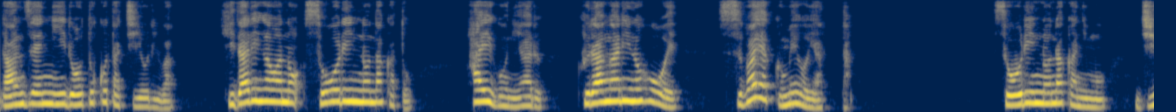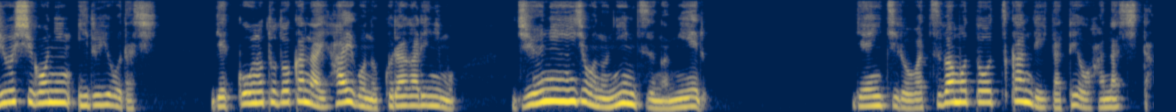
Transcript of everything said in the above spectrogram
眼前にいる男たちよりは、左側の草林の中と背後にある暗がりの方へ素早く目をやった。草林の中にも十四五人いるようだし、月光の届かない背後の暗がりにも十人以上の人数が見える。源一郎はつば元をつかんでいた手を離した。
